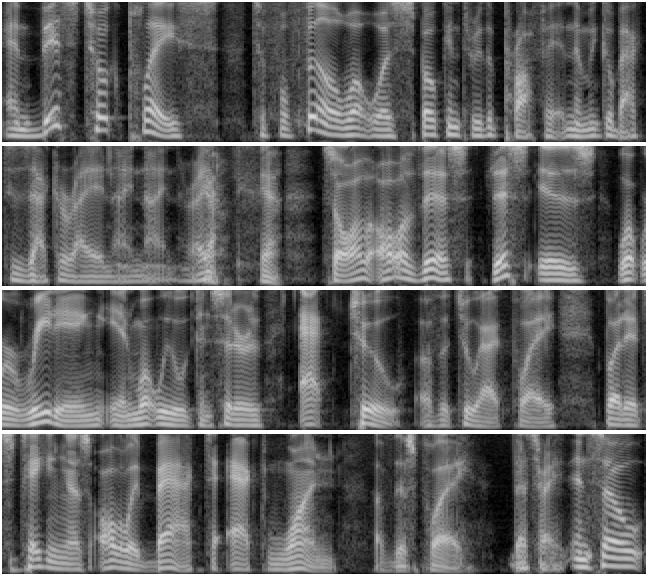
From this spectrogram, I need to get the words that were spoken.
And this took place to fulfill what was spoken through the prophet. And then we go back to Zechariah 9 9, right? Yeah, yeah. So all, all of this, this is what we're reading in what we would consider Act Two of the two act play, but it's taking us all the way back to Act One of this play. That's right. And so,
